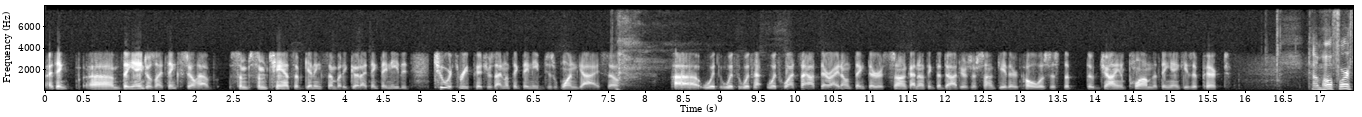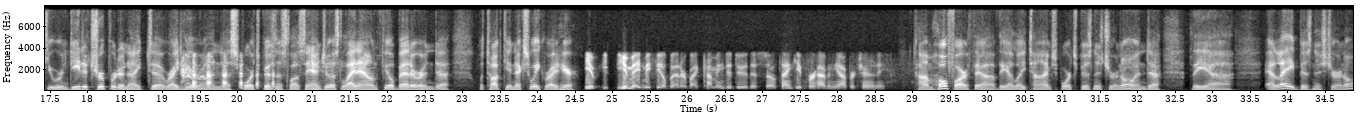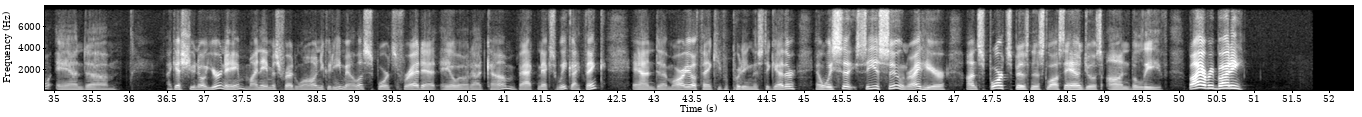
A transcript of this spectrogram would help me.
I think um, the Angels I think still have some some chance of getting somebody good. I think they needed two or three pitchers. I don't think they need just one guy. So uh, with with with with what's out there, I don't think they're sunk. I don't think the Dodgers are sunk either. Cole was just the the giant plum that the Yankees have picked. Tom Hoffarth, you were indeed a trooper tonight, uh, right here on uh, Sports Business Los Angeles. Lie down, feel better, and uh, we'll talk to you next week right here. You you made me feel better by coming to do this, so thank you for having the opportunity. Tom Hoffarth of the LA Times, Sports Business Journal, and uh, the uh, LA Business Journal, and um, I guess you know your name. My name is Fred Wall. You can email us, sportsfred at AOL.com. Back next week, I think. And uh, Mario, thank you for putting this together. And we'll see, see you soon right here on Sports Business Los Angeles on Believe. Bye, everybody.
